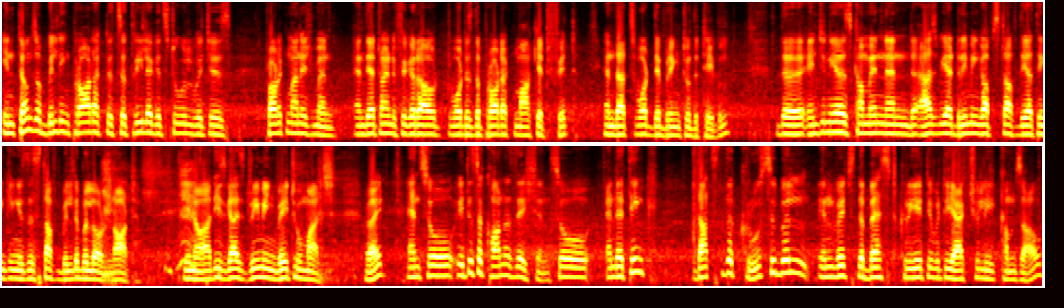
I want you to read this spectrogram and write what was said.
in terms of building product, it's a three-legged stool, which is product management, and they're trying to figure out what is the product market fit, and that's what they bring to the table. The engineers come in, and as we are dreaming up stuff, they are thinking, is this stuff buildable or not? you know, are these guys dreaming way too much, right? And so it is a conversation. So, and I think that's the crucible in which the best creativity actually comes out.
